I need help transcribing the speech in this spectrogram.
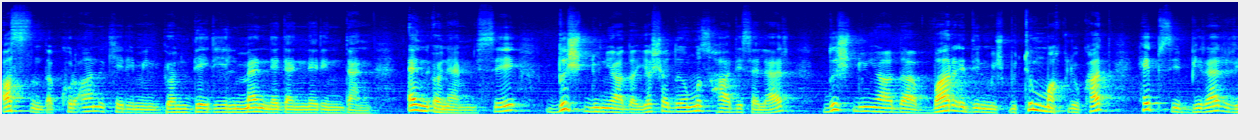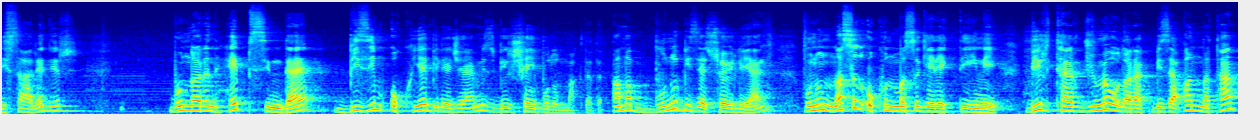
aslında Kur'an-ı Kerim'in gönderilme nedenlerinden en önemlisi dış dünyada yaşadığımız hadiseler, dış dünyada var edilmiş bütün mahlukat hepsi birer risaledir. Bunların hepsinde bizim okuyabileceğimiz bir şey bulunmaktadır. Ama bunu bize söyleyen, bunun nasıl okunması gerektiğini bir tercüme olarak bize anlatan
